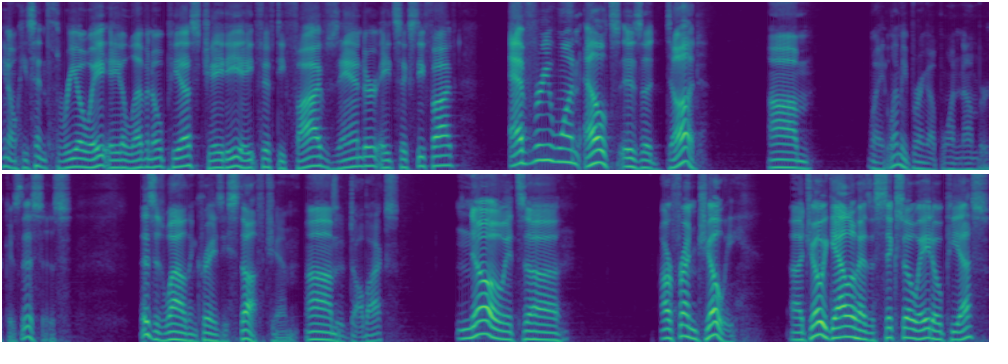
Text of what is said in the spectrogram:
you know, he's hitting 308, 811 OPS. JD, 855. Xander, 865. Everyone else is a dud. Um, wait, let me bring up one number because this is this is wild and crazy stuff, Jim. Is Um, it Dalbec's? no, it's uh our friend Joey. Uh, Joey Gallo has a 608 OPS.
